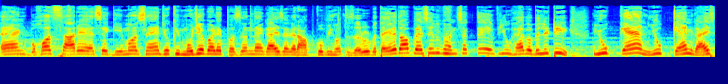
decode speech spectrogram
एंड बहुत सारे ऐसे गेमर्स हैं जो कि मुझे बड़े पसंद हैं। गाइज़ अगर आपको भी हो तो ज़रूर बताइएगा। तो आप वैसे भी बन सकते हैं। If you have ability you can you can guys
